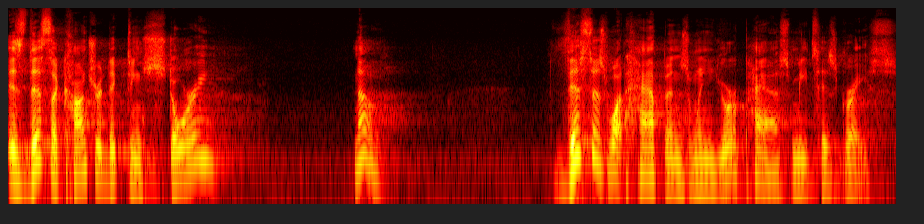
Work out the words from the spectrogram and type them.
is this a contradicting story? No. This is what happens when your past meets His grace.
